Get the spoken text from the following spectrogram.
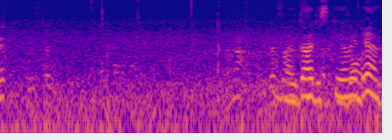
Oh my god, it's scary there.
